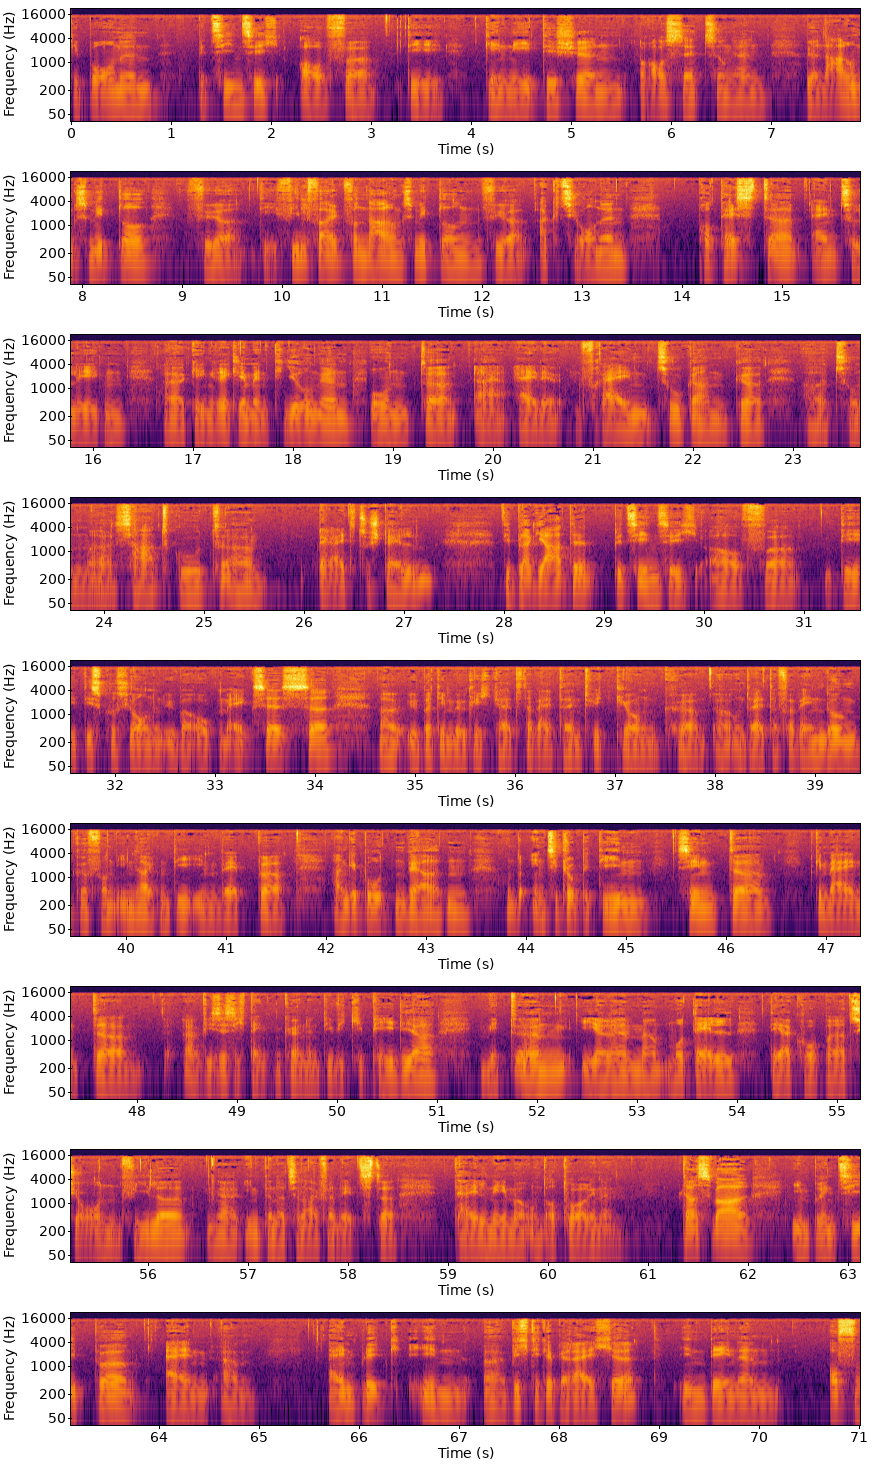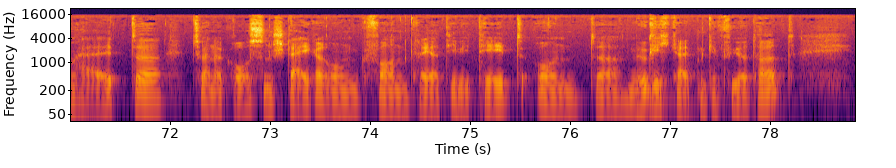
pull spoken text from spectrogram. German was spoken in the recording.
die Bohnen beziehen sich auf äh, die genetischen Voraussetzungen für Nahrungsmittel, für die Vielfalt von Nahrungsmitteln, für Aktionen Protest äh, einzulegen äh, gegen Reglementierungen und äh, einen freien Zugang äh, zum äh, Saatgut äh, bereitzustellen. Die Plagiate beziehen sich auf die Diskussionen über Open Access, über die Möglichkeit der Weiterentwicklung und Weiterverwendung von Inhalten, die im Web angeboten werden. Und Enzyklopädien sind äh, gemeint, äh, äh, wie Sie sich denken können, die Wikipedia mit ähm, ihrem Modell der Kooperation vieler äh, international vernetzter Teilnehmer und Autorinnen. Das war im Prinzip äh, ein ähm, Einblick in äh, wichtige Bereiche, in denen Offenheit äh, zu einer großen Steigerung von Kreativität und äh, Möglichkeiten geführt hat.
